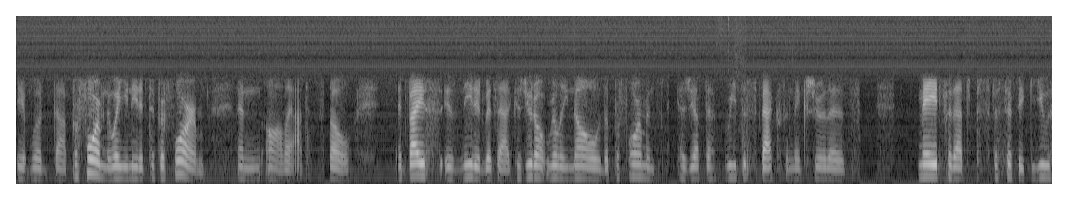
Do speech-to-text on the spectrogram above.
it would uh, perform the way you need it to perform, and all that. So advice is needed with that because you don't really know the performance because you have to read the specs and make sure that it's made for that specific use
